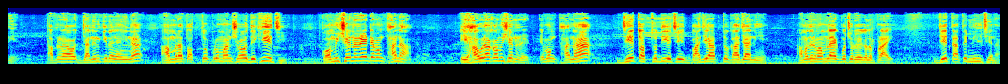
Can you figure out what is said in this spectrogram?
নিয়ে। আপনারা জানেন কি না জানি না, আমরা তথ্য প্রমাণ সহ দেখিয়েছি। কমিশনারেট এবং থানা, এই হাওড়া কমিশনারেট এবং থানা যে তথ্য দিয়েছে বাজেয়াপ্ত গাজা নিয়ে, আমাদের মামলা এক বছর হয়ে গেল প্রায়, যে তাতে মিলছে না।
